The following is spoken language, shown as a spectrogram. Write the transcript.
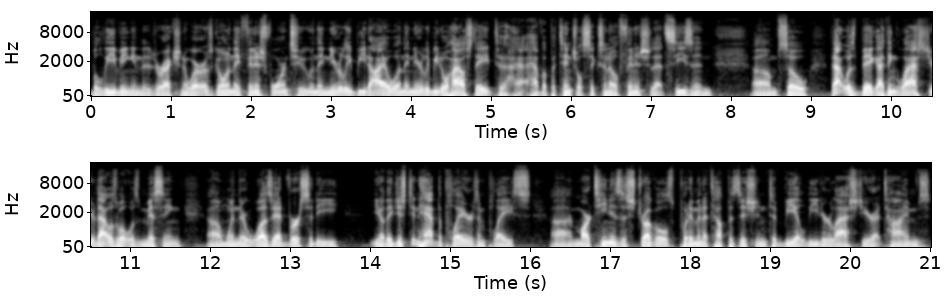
believing in the direction of where it was going. They finished four and two, and they nearly beat Iowa, and they nearly beat Ohio State to ha- have a potential six and zero finish to that season. Um, so that was big. I think last year that was what was missing um, when there was adversity. You know, they just didn't have the players in place. Uh, Martinez's struggles put him in a tough position to be a leader last year at times.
